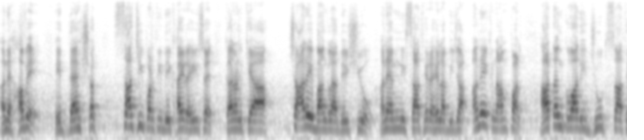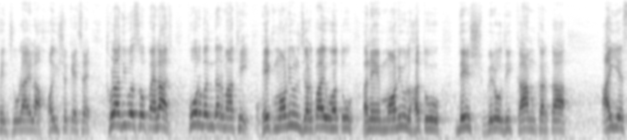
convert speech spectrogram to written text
અને હવે એ દહેશત સાચી પડતી દેખાઈ રહી છે. કારણ કે આ ચારેય બાંગ્લાદેશીઓ અને એમની સાથે રહેલા બીજા અનેક નામ પણ આતંકવાદી જૂથ સાથે જોડાયેલા હોઈ શકે છે. થોડા દિવસો પહેલાં જ પોરબંદરમાંથી એક મોડ્યુલ ઝડપાયું હતું અને એ મોડ્યુલ હતું દેશ વિરોધી કામ કરતા આઈએસ,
